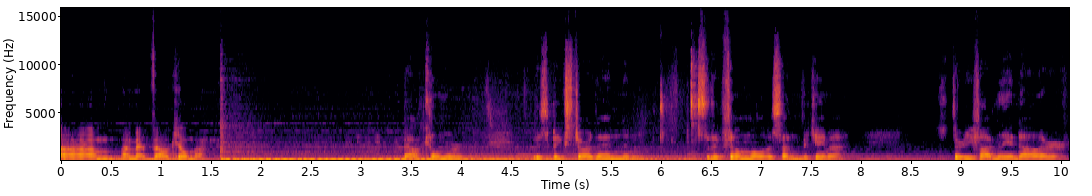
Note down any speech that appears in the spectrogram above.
Um, I met Val Kilmer. Val Kilmer was a big star then, and so the film all of a sudden became a $35 million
